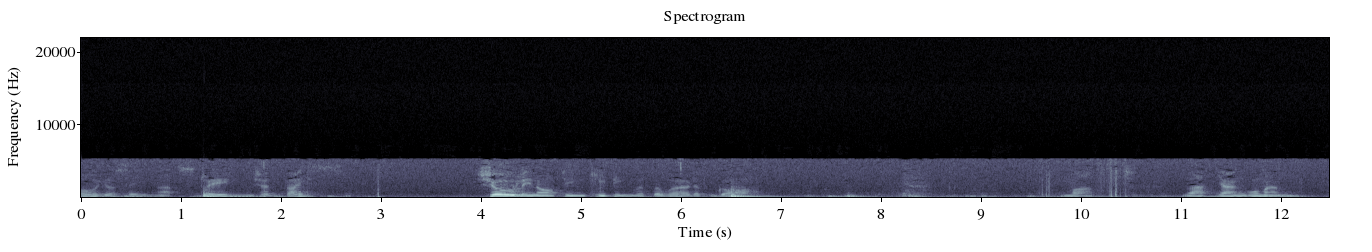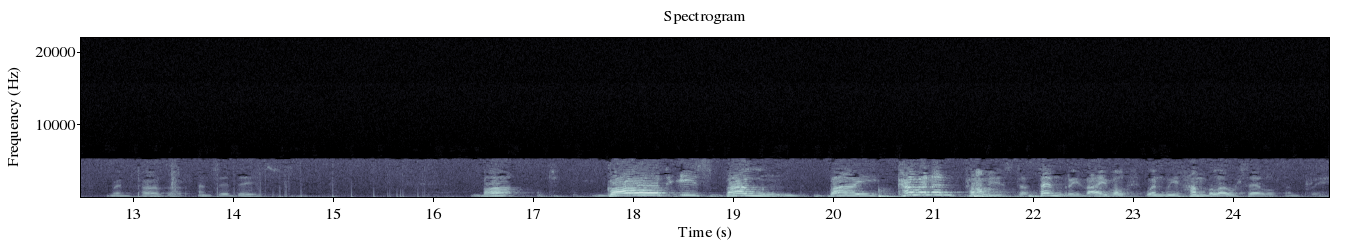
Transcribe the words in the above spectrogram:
Oh, you see, that's strange advice. Surely not in keeping with the Word of God. But that young woman went further and said this. But God is bound by covenant promise to send revival when we humble ourselves and pray.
